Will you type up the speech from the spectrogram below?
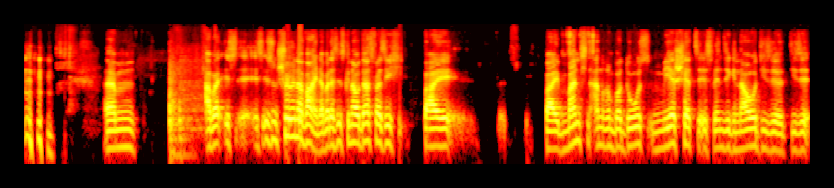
ähm, aber es, es ist ein schöner Wein. Aber das ist genau das, was ich bei, bei manchen anderen Bordeaux mehr schätze, ist, wenn sie genau diese, diese,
